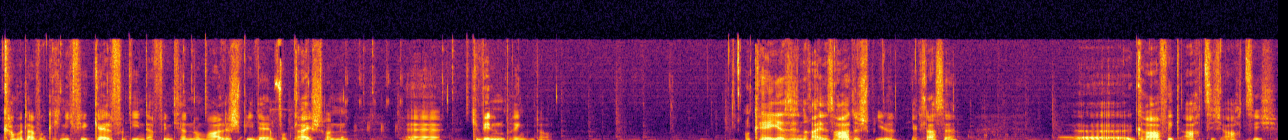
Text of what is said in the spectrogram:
kann man da wirklich nicht viel Geld verdienen. Da finde ich ja normale Spiele im Vergleich schon äh, gewinnbringender. Okay, jetzt ist ein reines Ratespiel. Ja, klasse. Äh, Grafik 80, 80,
